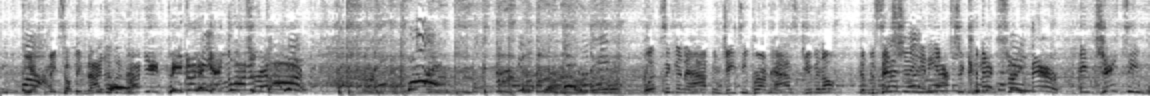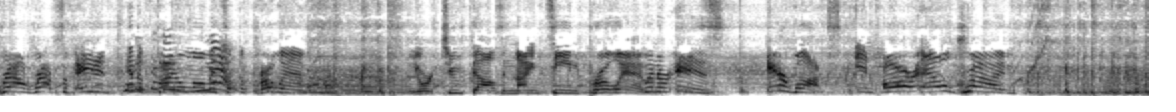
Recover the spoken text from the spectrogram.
Shot, He has to make something nine of them have the HP. No, you can't go out of What's it going to happen? JT Brown has given up the positioning, and he actually connects right there. And JT Brown wraps up Aiden in the final moments of the Pro-Am. Your 2019 Pro-Am winner is Airwaks in RL Grime.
